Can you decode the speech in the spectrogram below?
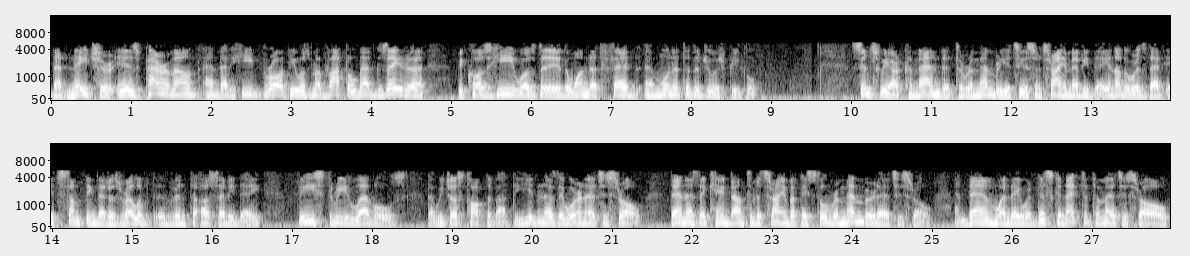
that nature is paramount and that he brought, he was mavatal that gzeira because he was the, the one that fed emunah to the Jewish people. Since we are commanded to remember Yetzias Mitzrayim every day, in other words, that it's something that is relevant to us every day, these three levels that we just talked about, the Yidden as they were in Eretz Yisrael, then as they came down to Mitzrayim, but they still remembered Eretz Yisrael, and then when they were disconnected from Eretz Yisrael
